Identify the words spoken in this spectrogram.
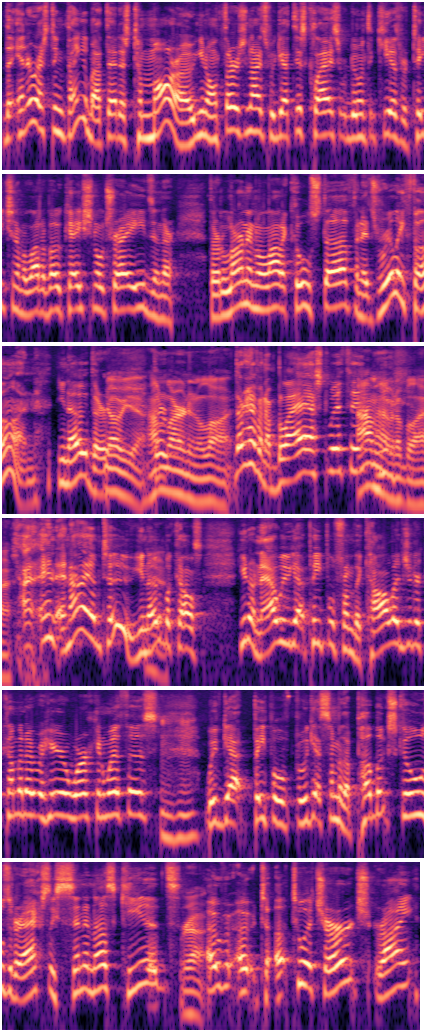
the interesting thing about that is tomorrow, you know, on Thursday nights we got this class that we're doing with the kids. We're teaching them a lot of vocational trades, and they're they're learning a lot of cool stuff, and it's really fun. You know, they're Oh yeah, I'm learning a lot. They're having a blast with it. I'm having a blast. I, and, and I am too, you know, Yeah. because, you know, now we've got people from the college that are coming over here working with us. Mm-hmm. We've got people, we got some of the public schools that are actually sending us kids Right. over uh, to, uh, to a church, right?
